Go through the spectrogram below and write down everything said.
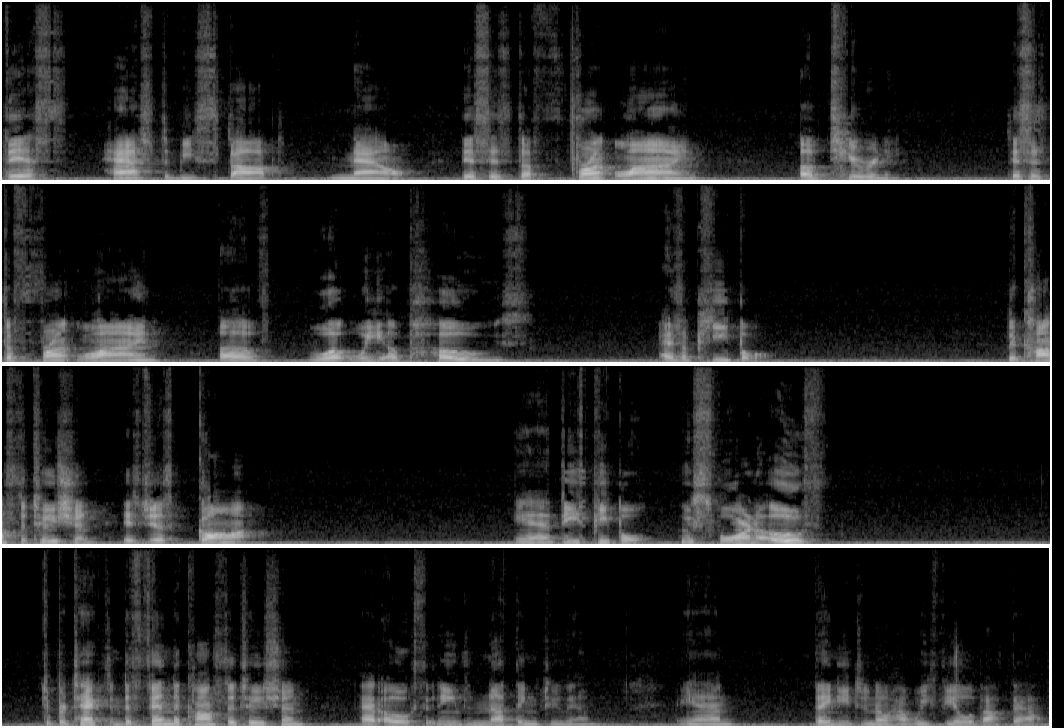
This has to be stopped now. This is the front line of tyranny. This is the front line of what we oppose as a people. The Constitution is just gone. And these people who swore an oath to protect and defend the Constitution, that oath means nothing to them. And they need to know how we feel about that.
